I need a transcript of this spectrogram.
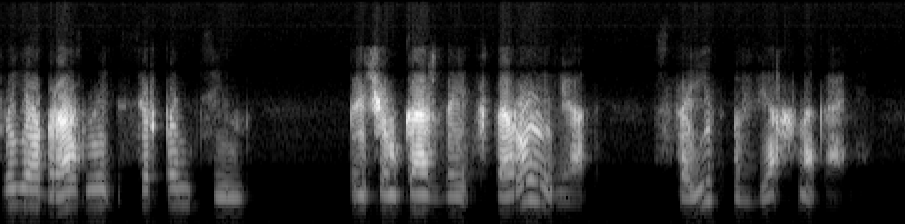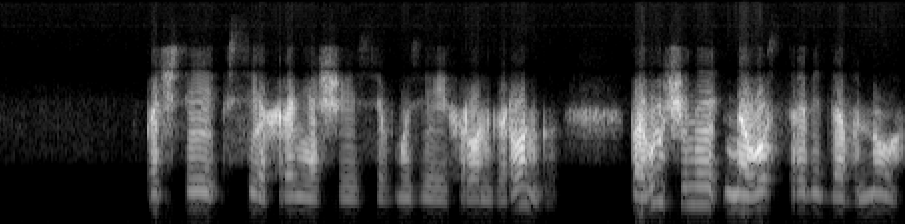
своеобразный серпантин, причем каждый второй ряд стоит вверх ногами. Почти все хранящиеся в музее Ронго-Ронго получены на острове давно,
